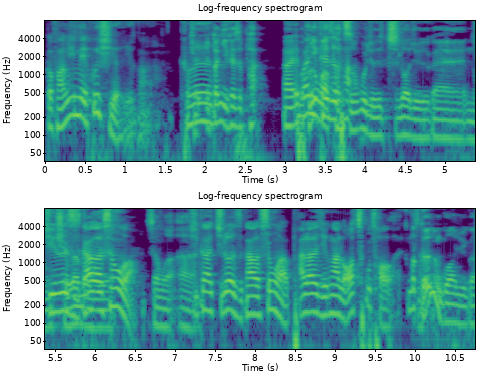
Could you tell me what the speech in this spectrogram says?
各方面蛮欢喜个，就讲。可能一八年开始拍。哎，一般人开始拍，就是记录就是搿，就是自家个生活，生活啊，就讲记录自家个生活，拍了就讲老粗糙个。那么搿辰光就讲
